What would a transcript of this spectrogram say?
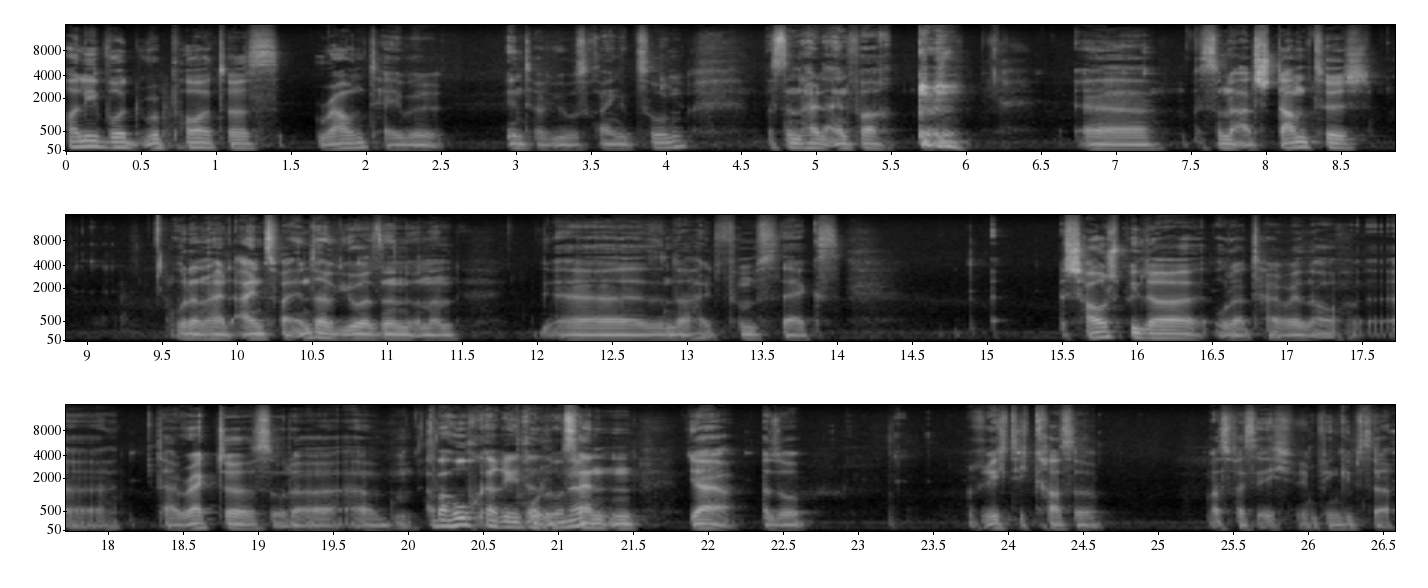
Hollywood Reporters Roundtable Interviews reingezogen. Das sind halt einfach äh, so eine Art Stammtisch, wo dann halt ein, zwei Interviewer sind und dann äh, sind da halt fünf, sechs Schauspieler oder teilweise auch äh, Directors oder ähm, Aber Hochkaräter Produzenten. So, ne? Ja, ja, also richtig krasse was weiß ich, wen, wen es da?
